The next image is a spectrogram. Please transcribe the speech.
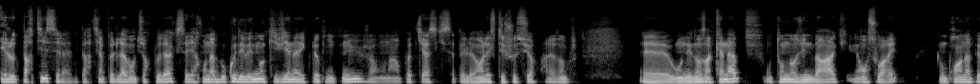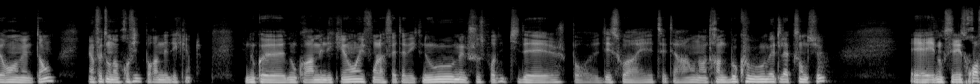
Et l'autre partie, c'est la partie un peu de l'aventure Kodak, c'est-à-dire qu'on a beaucoup d'événements qui viennent avec le contenu. Genre, on a un podcast qui s'appelle Enlève tes chaussures, par exemple, euh, où on est dans un canapé, on tourne dans une baraque en soirée, on prend un apéro en même temps, et en fait, on en profite pour ramener des clients. Et donc, euh, donc, on ramène des clients, ils font la fête avec nous, même chose pour des petits déj, pour euh, des soirées, etc. On est en train de beaucoup mettre l'accent dessus. Et donc, c'est les trois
